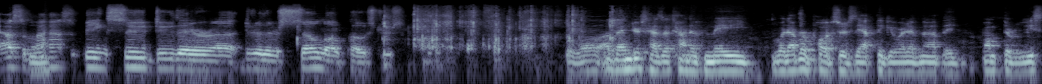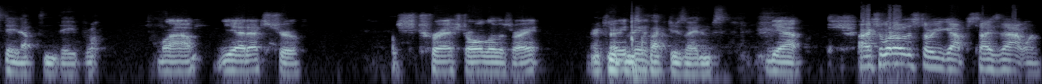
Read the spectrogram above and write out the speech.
House of. Mouse being sued due their uh, due to their solo posters. Well, Avengers has a ton of May whatever posters they have to get rid of now. They bumped the release date up to April. Wow. Yeah, that's true. Just trashed all those, right? Or keep them collector's items. Yeah. All right. So what other story you got besides that one?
